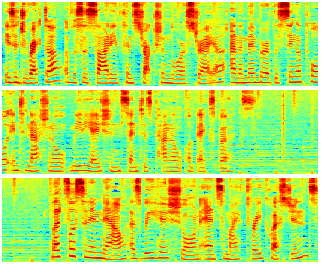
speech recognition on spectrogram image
He's a director of the Society of Construction Law Australia and a member of the Singapore International Mediation Centre's panel of experts. Let's listen in now as we hear Sean answer my three questions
